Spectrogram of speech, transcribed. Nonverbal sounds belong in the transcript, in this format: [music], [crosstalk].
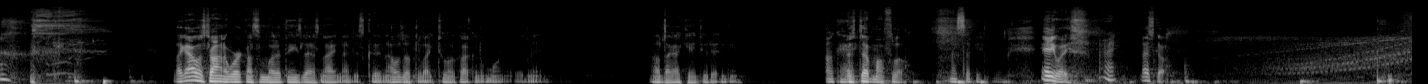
[laughs] like I was trying to work on some other things last night and I just couldn't. I was up to like two o'clock in the morning. And then I was like, I can't do that again. Okay. Messed up my flow. Messed up your flow. Anyways, All right. let's go.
